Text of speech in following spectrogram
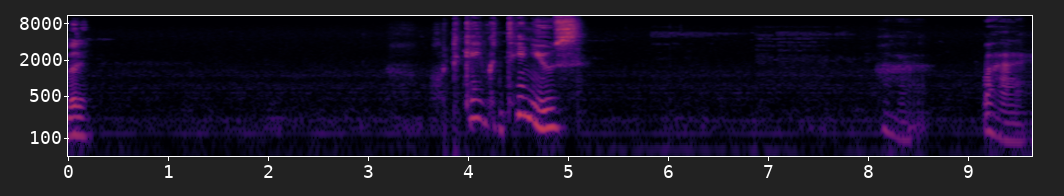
Really? Oh, the game continues. Uh, why?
